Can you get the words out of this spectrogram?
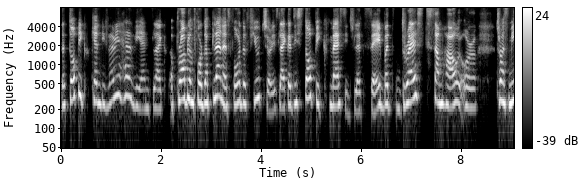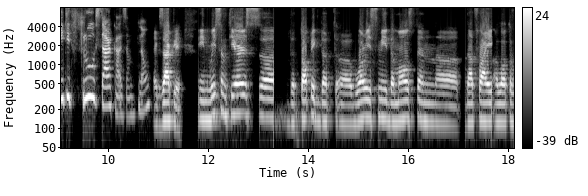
the topic can be very heavy and like a problem for the planet for the future. It's like a dystopic message let's say but dressed somehow or transmitted through sarcasm no? Exactly. In recent years uh, the topic that uh, worries me the most and uh, that's why a lot of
